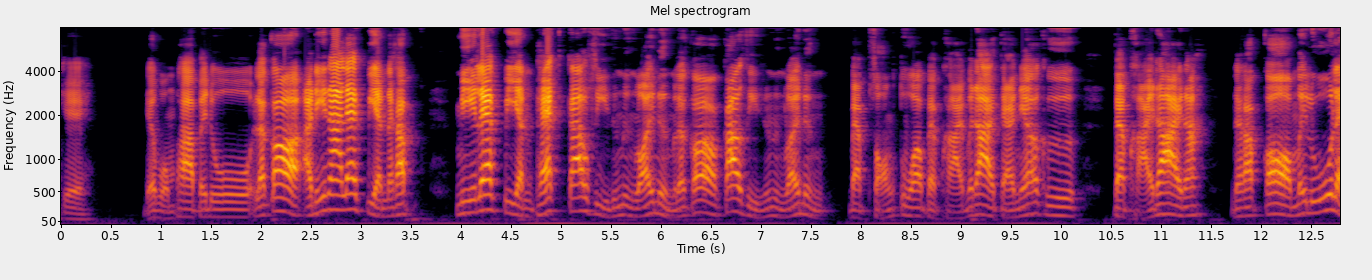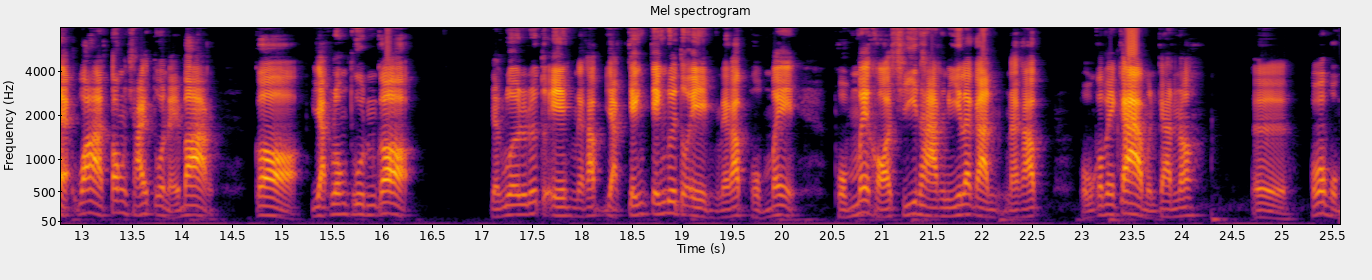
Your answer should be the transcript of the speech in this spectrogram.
เค เดี๋ยวผมพาไปดูแล้วก็อันนี้หน้าแลกเปลี่ยนนะครับ มีแลกเปลี่ยนแพ็ค 94ถึง101 แล้วก็ 94ถึง101 แบบ 2 ตัวแบบขายไม่ได้ แต่อันเนี้ยก็คือแบบขายได้นะนะครับ ก็ไม่รู้แหละว่าต้องใช้ตัวไหนบ้าง ก็อยากลงทุนก็อยากรวยด้วยตัวเองนะครับ อยากเจ๊งเจ๊งด้วยตัวเองนะครับ ผมไม่ผมไม่ขอชี้ทางนี้แล้วกันนะครับ ผมก็ไม่กล้าเหมือนกันเนาะเออเพราะว่าผม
